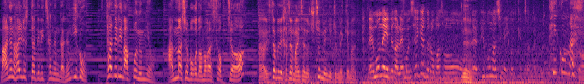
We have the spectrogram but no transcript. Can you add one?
많은 한류 스타들이 찾는다는 이곳. 스타들이 맛본 음료 안 마셔보고 넘어갈 수 없죠. 아, 스타분들이 가장 많이 찾는 추천 메뉴 좀 몇 개만. 레모네이드가 레몬 3개 들어가서 네. 네, 피곤하시면 이것도 괜찮아요. 피곤하시. 아,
